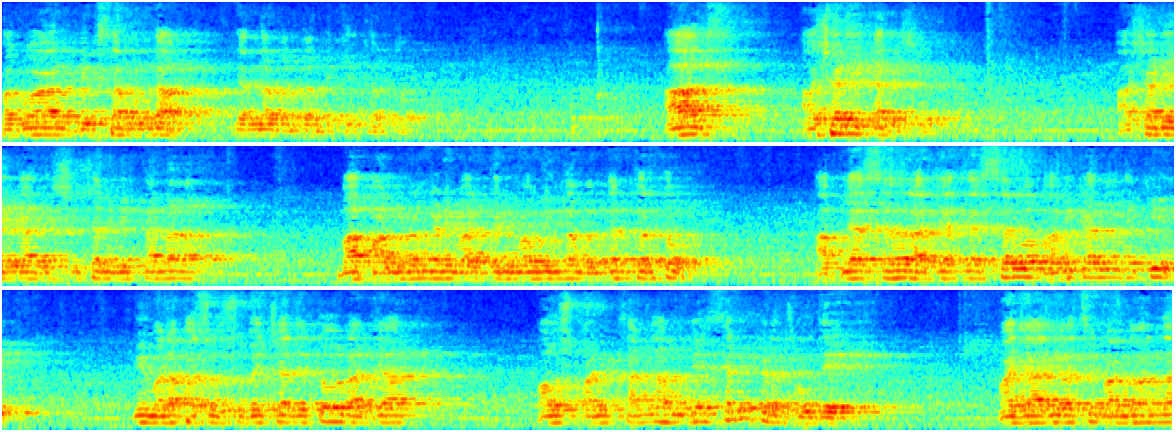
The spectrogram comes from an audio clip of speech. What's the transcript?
भगवान बिरसा मुंडा यांना वंदन देखील करतो. आज आषाढी एकादशी आषाढी एकादशीच्या निमित्तानं बा पांडुरंग आणि वारकरी माऊलींना वंदन करतो. आपल्यासह राज्यातल्या सर्व भाविकांना देखील मी मनापासून शुभेच्छा देतो. राज्यात पाऊस पाणी चांगला होऊ दे सगळीकडेच होऊ दे. माझ्या आदिवासी बांधवांना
